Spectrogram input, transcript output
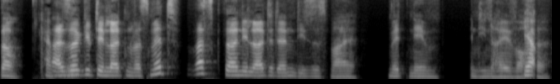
So, also gib den Leuten was mit. Was sollen die Leute denn dieses Mal mitnehmen in die neue Woche? Ja.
